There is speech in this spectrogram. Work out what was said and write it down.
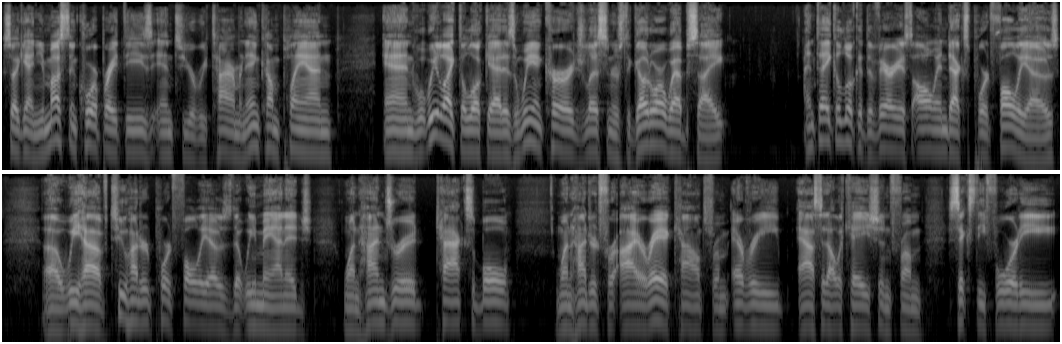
So again, you must incorporate these into your retirement income plan. And what we like to look at is, we encourage listeners to go to our website, and take a look at the various all index portfolios. Uh, we have 200 portfolios that we manage, 100 taxable, 100 for IRA accounts from every asset allocation from 60 40,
